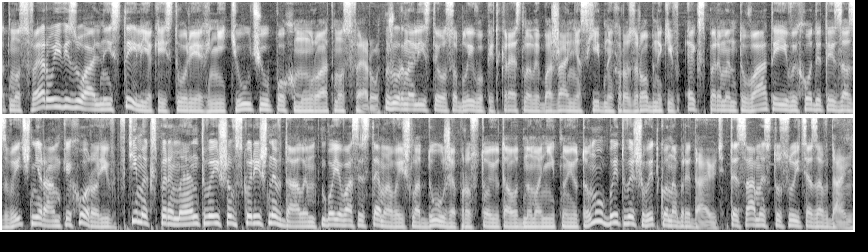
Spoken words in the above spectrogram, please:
атмосферу і візуальний стиль, який створює гнітючу похмуру атмосферу. Журналісти особливо підкреслили бажання східних розробників експериментувати і виходити за звичні рамки хорорів. Втім, експеримент вийшов скоріш невдалим. Бойова система вийшла дуже простою та одноманітною, тому битви швидко набридають. Те саме стосується завдань.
